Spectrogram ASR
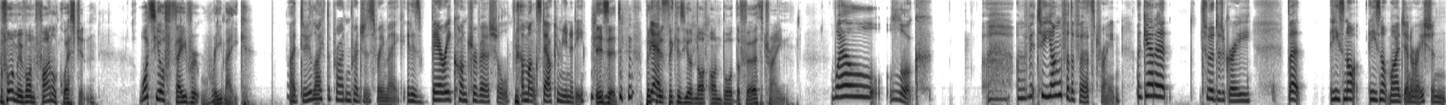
Before we move on, final question. What's your favorite remake? I do like the Pride and Prejudice remake. It is very controversial amongst our community. Is it? Because, Yes. because you're not on board the Firth train. Well, look, I'm a bit too young for the Firth train. I get it to a degree, but he's not. He's not my generation,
